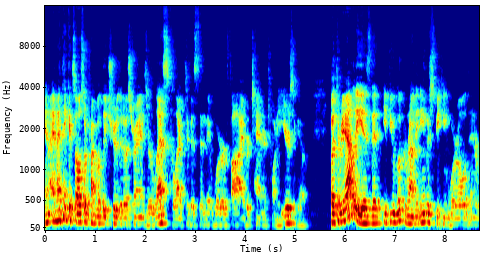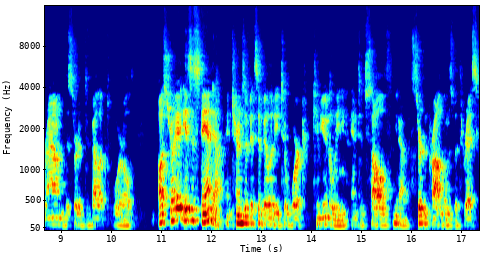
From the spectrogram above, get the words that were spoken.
and, and I think it's also probably true that Australians are less collectivist than they were five or ten or twenty years ago. But the reality is that if you look around the English speaking world and around the sort of developed world, Australia is a standout in terms of its ability to work communally and to solve, you know, certain problems with risk.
